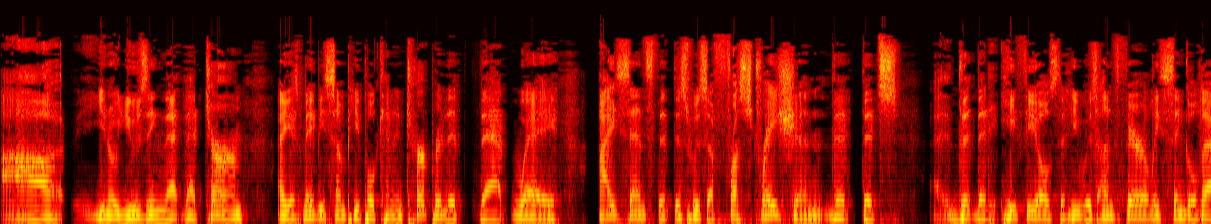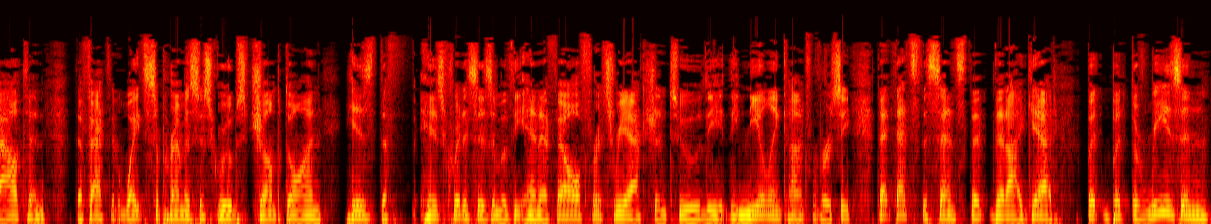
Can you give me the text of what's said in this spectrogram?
Uh, you know, using that that term. I guess maybe some people can interpret it that way. I sense that this was a frustration that that's that, that he feels that he was unfairly singled out, and the fact that white supremacist groups jumped on his his criticism of the NFL for its reaction to the the kneeling controversy. That that's the sense that that I get. But but the reason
